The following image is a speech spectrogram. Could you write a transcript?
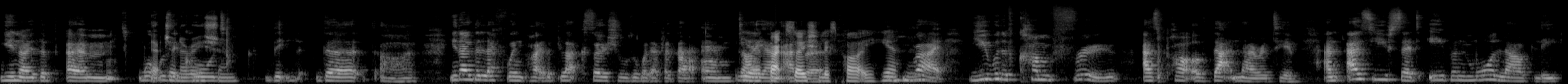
you know, the um what That was it called? The the uh, you know the left wing party, the Black Socials or whatever that um Yeah, Black Abbott- Socialist Party. Yeah. Right. You would have come through as part of that narrative. And as you said, even more loudly,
